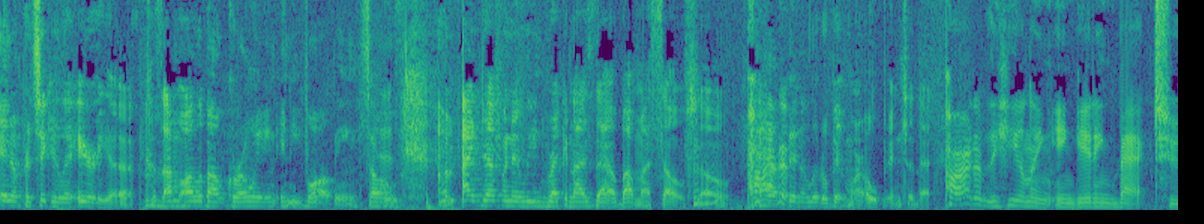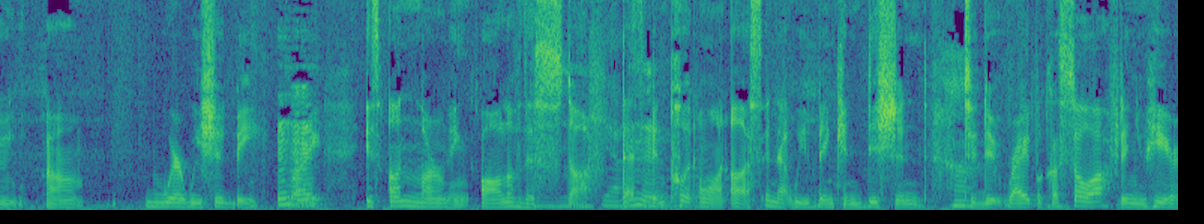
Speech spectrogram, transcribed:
in a particular area because I'm mm-hmm. all about growing and evolving. So I, um, I definitely recognize that about myself. So mm-hmm. I have of- been a little bit more open to that. part of the healing in getting back to um, where we should be, mm-hmm. right, is unlearning all of this mm-hmm. stuff Yes. that's been mm-hmm. put on us and that we've been conditioned to do, right? Because so often you hear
